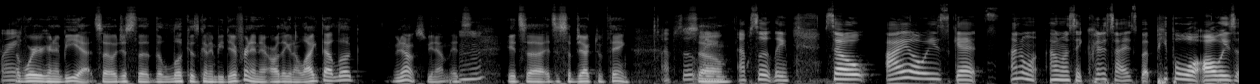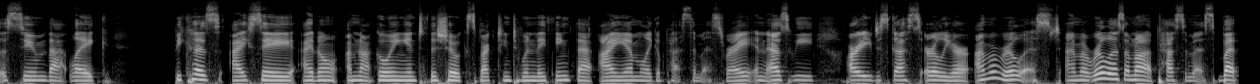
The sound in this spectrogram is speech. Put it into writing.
Right. of where you're going to be at. So just the the look is going to be different, and are they going to like that look? Who knows? You know, it's Mm-hmm. it's a it's a subjective thing. Absolutely. So- Absolutely. So I always get I don't I don't want to say criticized, but people will always assume that like because I say I don't I'm not going into the show expecting to win, they think that I am like a pessimist, right? And as we already discussed earlier, I'm a realist. I'm a realist, I'm not a pessimist. But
